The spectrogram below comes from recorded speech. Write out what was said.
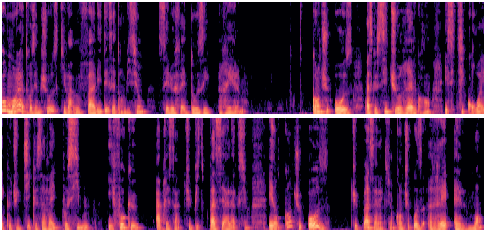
Pour moi, la troisième chose qui va valider cette ambition, c'est le fait d'oser réellement. Quand tu oses, parce que si tu rêves grand et si tu crois et que tu dis que ça va être possible, il faut que, après ça, tu puisses passer à l'action. Et donc, quand tu oses, tu passes à l'action. Quand tu oses réellement,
